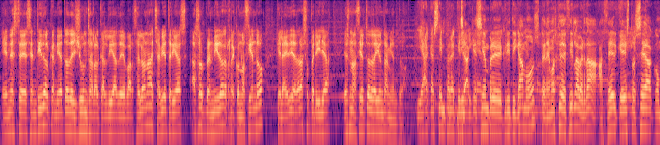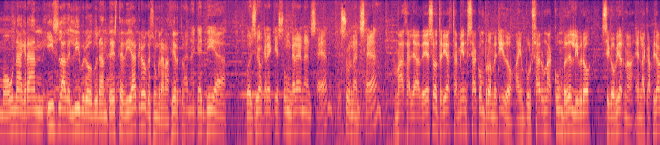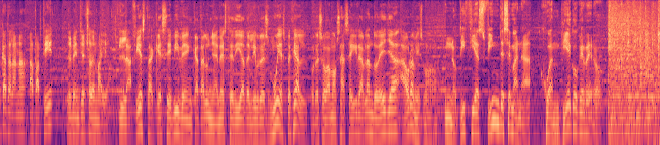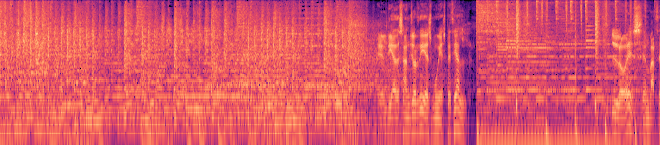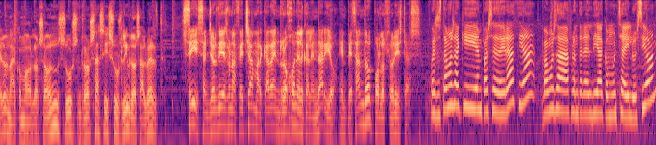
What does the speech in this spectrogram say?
En este sentido, el candidato de Junts a la alcaldía de Barcelona, Xavier Trias, ha sorprendido reconociendo que la idea de la superilla es un acierto del ayuntamiento. Ya que siempre criticamos, tenemos que decir la verdad, hacer que esto sea como una gran isla del libro durante este día creo que es un gran acierto. En aquel día pues yo creo que es un gran encert, es un encert. Más allá de eso, Trias también se ha comprometido a impulsar una cumbre del libro si gobierna en la capital catalana a partir del 28 de mayo. La fiesta que se vive en Cataluña en este Día del Libro es muy especial, por eso vamos a seguir hablando de ella ahora mismo. Noticias fin de semana. Juan Diego Guerrero. El día de San Jordi es muy especial. Lo es en Barcelona, como lo son sus rosas y sus libros, Albert. Sí, San Jordi es una fecha marcada en rojo en el calendario, empezando por los floristas. Pues estamos aquí en Paseo de Gracia, vamos a afrontar el día con mucha ilusión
